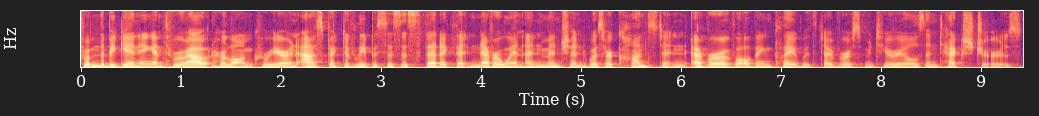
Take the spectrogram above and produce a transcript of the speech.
From the beginning and throughout her long career, an aspect of Liebes's aesthetic that never went unmentioned was her constant and ever evolving play with diverse materials and textures.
